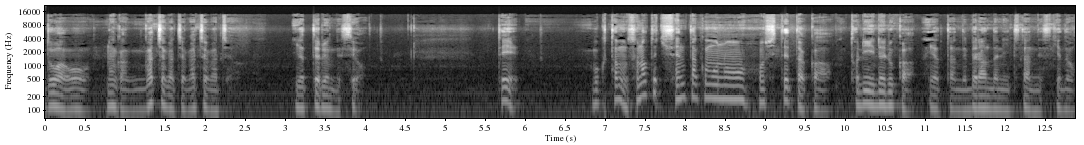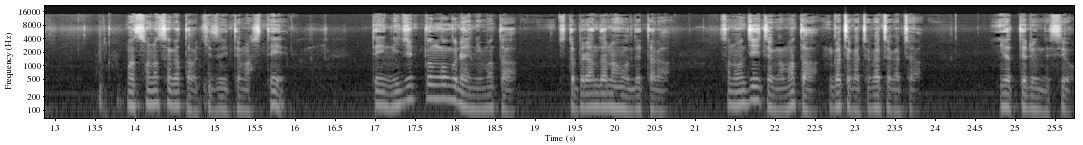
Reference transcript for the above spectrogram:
ドアをなんかガチャガチャガチャガチャやってるんですよ。で僕多分その時洗濯物を干してたか取り入れるかやったんでベランダに行ってたんですけどまあその姿を気づいてましてで20分後ぐらいにまたちょっとベランダの方出たらそのおじいちゃんがまたガチャガチャガチャガチャやってるんですよ。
